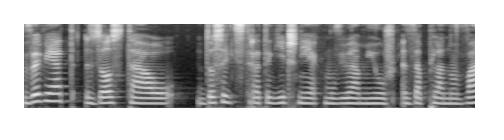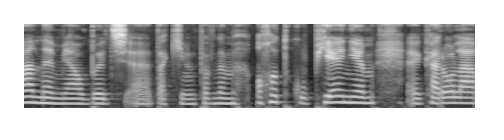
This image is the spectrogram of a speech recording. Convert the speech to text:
Wywiad został dosyć strategicznie, jak mówiłam już, zaplanowany, miał być e, takim pewnym odkupieniem e, Karola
